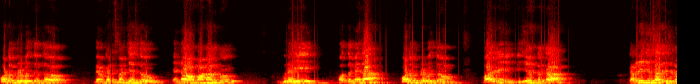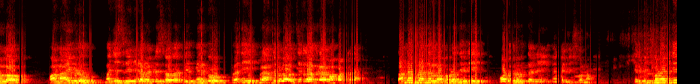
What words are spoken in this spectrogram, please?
కూటమి ప్రభుత్వంతో మేము కలిసి పనిచేస్తూ ఎన్నో అవమానాలకు గురయ్యి మొత్తం మీద కూటమి ప్రభుత్వం వారిని విజయవంతంగా ఘన సాధించడంలో మా నాయకుడు మంజశ్రీ నీల వెంకటేశ్వరరావు గారి పిలుపు మేరకు ప్రతి ప్రాంతంలో జిల్లా గ్రామ పట్టణ తండ ప్రాంతాల్లో కూడా తిరిగి కోట ప్రభుత్వాన్ని మేము గెలిపించుకున్నాం. గెలిపించుకోవడానికి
